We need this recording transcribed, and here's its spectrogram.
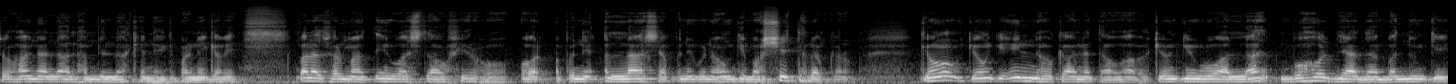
سبحان اللہ الحمد للہ کہنے کے پڑھنے کا بھی۔ پلس فرماتے ہیں وسطر ہو اور اپنے اللہ سے اپنے گناہوں کی بخشش طلب کرو۔ کیوں؟ کیونکہ ان حکان طواب کیونکہ وہ اللہ بہت زیادہ بندوں کی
